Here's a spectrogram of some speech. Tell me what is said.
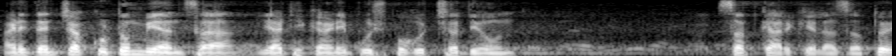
आणि त्यांच्या कुटुंबियांचा या ठिकाणी पुष्पगुच्छ देऊन सत्कार केला जातोय.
